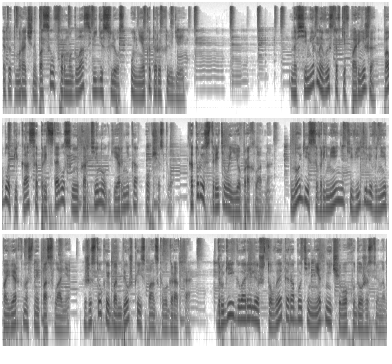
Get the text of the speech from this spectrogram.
этот мрачный посыл форма глаз в виде слез у некоторых людей. На Всемирной выставке в Париже Пабло Пикассо представил свою картину «Герника. Общество», которая встретила ее прохладно – Многие современники видели в ней поверхностные послания, жестокой бомбежкой испанского городка. Другие говорили, что в этой работе нет ничего художественного,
